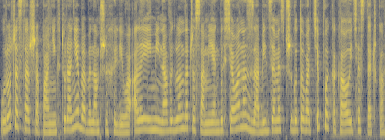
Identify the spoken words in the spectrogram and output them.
Urocza starsza pani, która nieba by nam przychyliła, ale jej mina wygląda czasami jakby chciała nas zabić, zamiast przygotować ciepłe kakao i ciasteczka.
